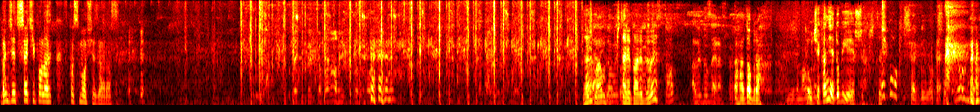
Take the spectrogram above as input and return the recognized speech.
Będzie trzeci Polak w kosmosie zaraz. Mam. Cztery pary były? Ale do zera Aha, dobra. To ucieka? Nie, dobije jeszcze. No to od trzech, do- od trzech. No, ognia.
